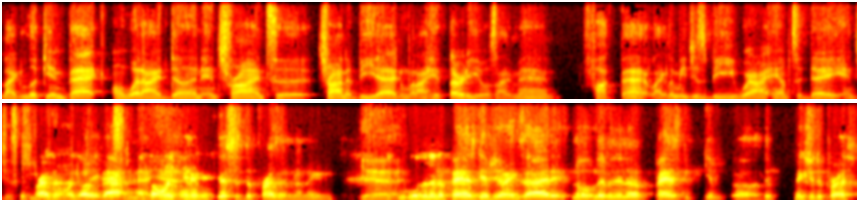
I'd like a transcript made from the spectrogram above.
like looking back on what I had done and trying to trying to be that. And when I hit 30, it was like, man, fuck that. Like, let me just be where I am today and just the keep present. That's all you got. That's that. the only thing that exists is the present, man. Yeah. Living in the past gives you anxiety. No, living in the past give uh, makes you depressed.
